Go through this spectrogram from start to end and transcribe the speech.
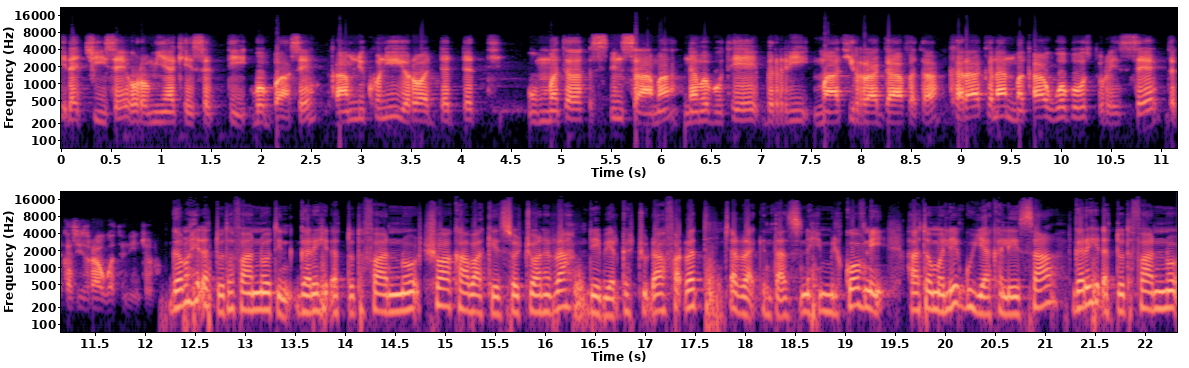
hidhachiisee Oromiyaa keessatti bobbaase. Qaamni kun yeroo adda addatti uummata hin saama nama butee birrii maatiirraa gaafata. Karaa kanaan maqaa woboos xureessee akkasiis raawwatanii jiru. Gama hidhattoota faannootiin garee hidhattoota faannoo shawaa kaabaa keessa socho'an irraa deebii argachuudhaaf har'atti carraaqqiin taasisne hin milkoofne. Haa ta'u malee guyyaa kaleessaa garee hidhattoota faannoo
